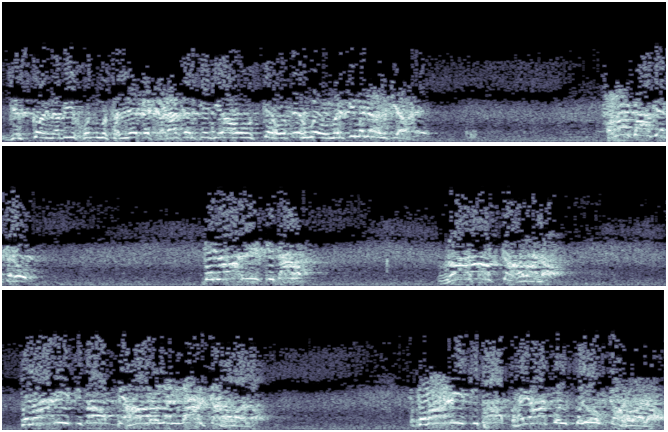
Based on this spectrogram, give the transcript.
جس کو نبی خود مسلح پہ کھڑا کر کے گیا ہو، اس کے ہوتے ہوئے عمر کی مجال کیا ہے؟ ہاتھ آگے کرو تمہاری کتاب راحت کا حوالہ۔ تمہاری کتاب بہار الانوار کا حوالہ۔ تمہاری کتاب حیات القلوب کا حوالہ۔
